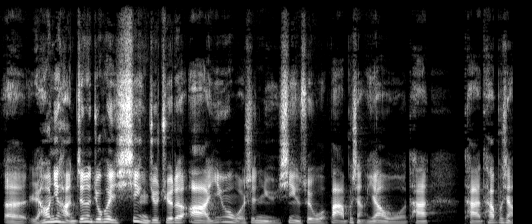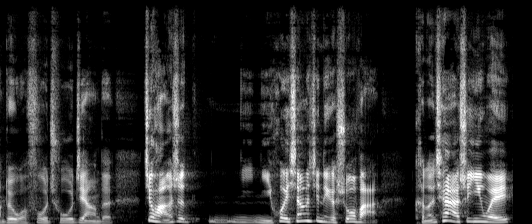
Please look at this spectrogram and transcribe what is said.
呃，然后你好像真的就会信，就觉得啊，因为我是女性，所以我爸不想要我，他他他不想对我付出，这样的，就好像是你你会相信那个说法。可能恰恰是因为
